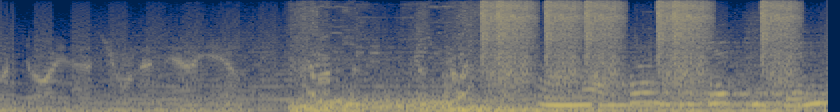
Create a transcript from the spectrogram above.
autorisation d'atterrir. On appelle du capitaine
